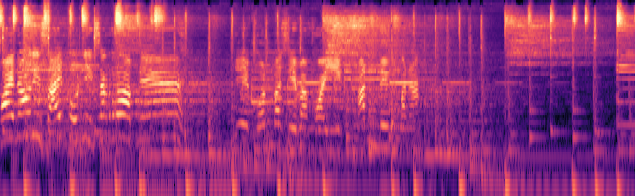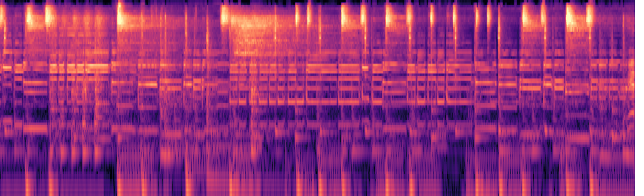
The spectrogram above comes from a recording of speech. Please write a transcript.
คอยน้องที่สายฝนอีกสักรอบเนี่ยเย่ฝนมาสีมาคอยอีกพันหนึ่งมานะแม่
